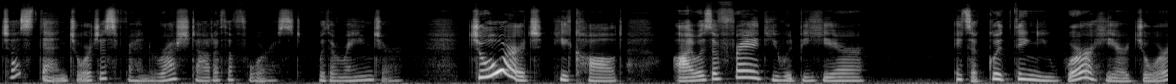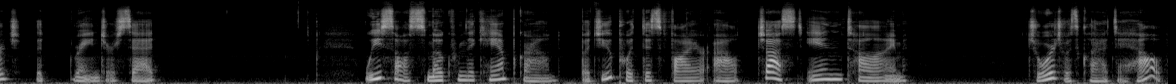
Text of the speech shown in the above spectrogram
Just then, George's friend rushed out of the forest with a ranger. George, he called, I was afraid you would be here. It's a good thing you were here, George, the ranger said. We saw smoke from the campground but you put this fire out just in time. George was glad to help,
